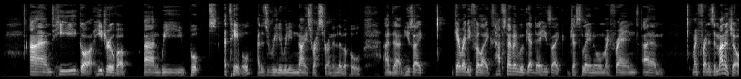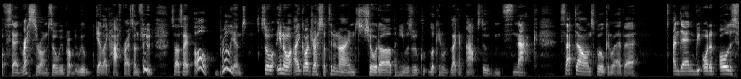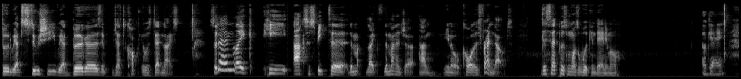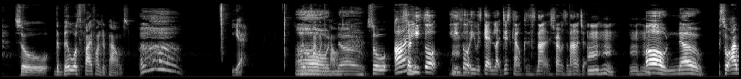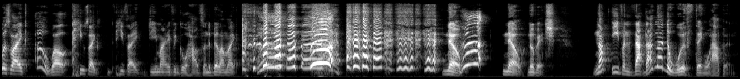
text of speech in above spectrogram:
and he got he drove up and we booked a table at this really really nice restaurant in Liverpool, and um, he's like get ready for like half seven we'll get there. He's like just know my friend um my friend is a manager of said restaurant so we probably we'll get like half price on food. So i was like oh brilliant so you know i got dressed up to the nines showed up and he was looking like an absolute snack sat down spoke and whatever and then we ordered all this food we had sushi we had burgers it, we had cock it was dead nice so then, like, he asked to speak to the like the manager and you know call his friend out. This said person wasn't working there anymore. Okay. So the bill was five hundred pounds. Yeah. Was £500. no. So I. So he thought he Mhm. thought he was getting like discount because his man his friend was the manager. Mm-hmm. Mm-hmm. Oh no. So I was like, oh well. He was like, he's like, do you mind if we go halves on the bill? I'm like, no, no, no, bitch. Not even that. That's not the worst thing what happened.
